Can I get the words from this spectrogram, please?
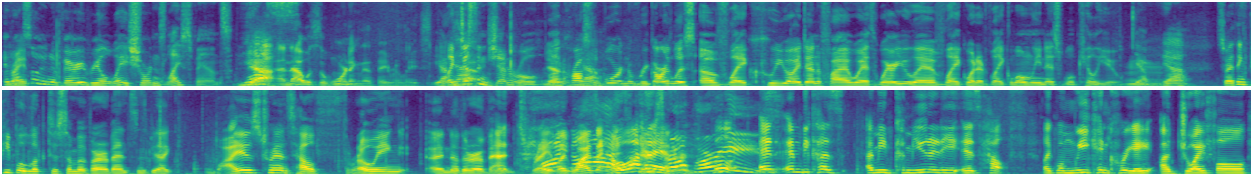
It right? also, in a very real way, shortens lifespans. Yes. Yeah, and that was the warning that they released. Yeah. Like yeah. just in general, yeah. across the board, regardless of like who you identify with, where you live, like what if like loneliness will kill you. Mm. Yeah. Yeah. So I think people look to some of our events and be like, why is Trans Health throwing another event, right? Why like, not? why is it healthcare center? Throw parties. Well, and and because I mean, community is health. Like when we can create a joyful,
